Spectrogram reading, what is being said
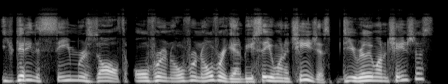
you're getting the same result over and over and over again, but you say you want to change this. Do you really want to change this?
